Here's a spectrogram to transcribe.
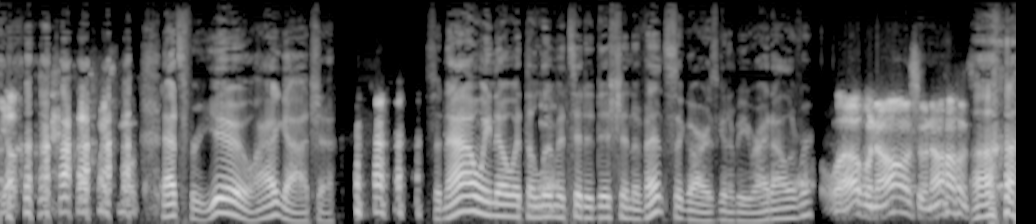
yep, that's my smoke. That's for you. I gotcha. So now we know what the limited edition event cigar is going to be, right, Oliver? Well, who knows? Who knows? Uh, Bring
